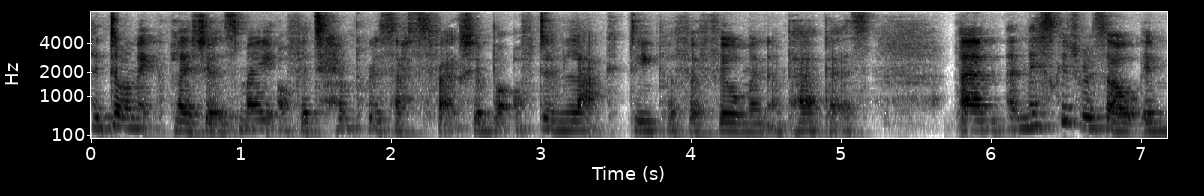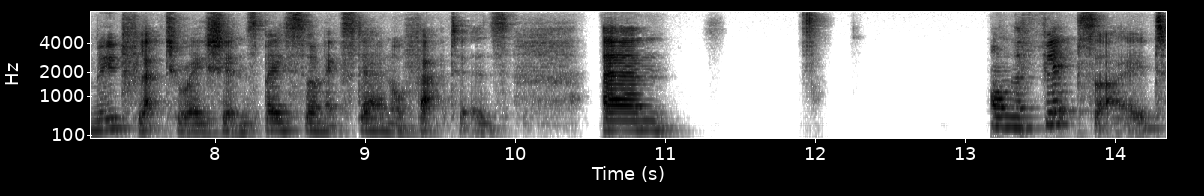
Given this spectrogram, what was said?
Hedonic pleasures may offer temporary satisfaction but often lack deeper fulfillment and purpose. Um, and this could result in mood fluctuations based on external factors. Um, on the flip side,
